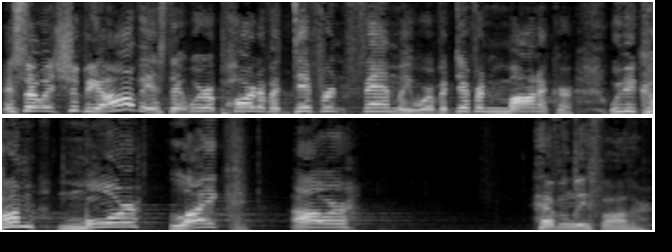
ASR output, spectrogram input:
And so it should be obvious that we're a part of a different family. We're of a different moniker. We become more like our Heavenly Father.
